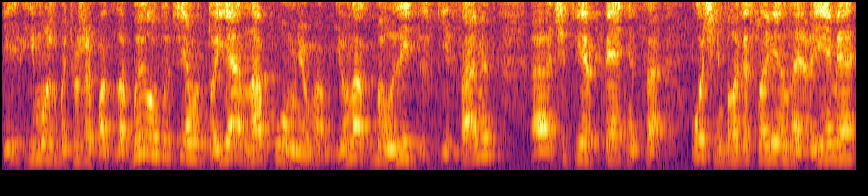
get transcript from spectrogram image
и, и, может быть, уже подзабыл эту тему, то я напомню вам. И у нас был Лидерский саммит, э, четверг, пятница. Очень благословенное время,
